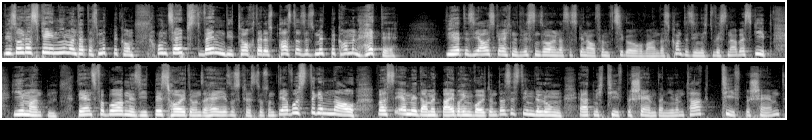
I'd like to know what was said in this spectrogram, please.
wie soll das gehen? Niemand hat das mitbekommen. Und selbst wenn die Tochter des Pastors es mitbekommen hätte, wie hätte sie ausgerechnet wissen sollen, dass es genau 50 Euro waren? Das konnte sie nicht wissen, aber es gibt jemanden, der ins Verborgene sieht, bis heute, unser Herr Jesus Christus. Und der wusste genau, was er mir damit beibringen wollte. Und das ist ihm gelungen. Er hat mich tief beschämt an jenem Tag, tief beschämt.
